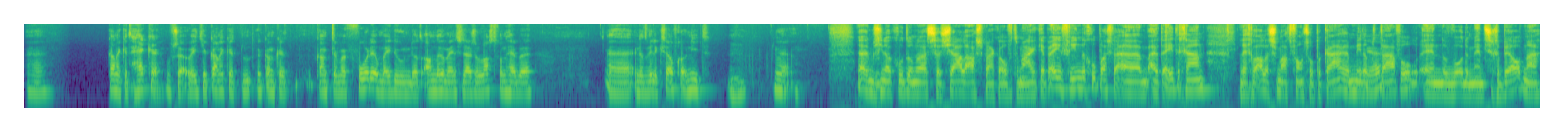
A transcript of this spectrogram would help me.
eh, kan ik het hacken of zo. Weet je, kan ik, het, kan, ik het, kan ik er mijn voordeel mee doen dat andere mensen daar zo last van hebben. Eh, en dat wil ik zelf gewoon niet. Mhm. Ja. Ja, misschien ook goed om daar sociale afspraken over te maken. Ik heb één vriendengroep. Als we eh, uit eten gaan, leggen we alle smartphones op elkaar, eh, midden op de tafel. En er worden mensen gebeld. Maar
